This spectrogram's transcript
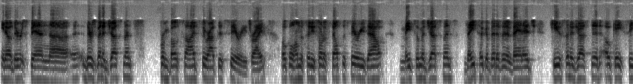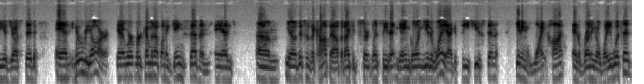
you know there's been uh, there's been adjustments from both sides throughout this series, right? Oklahoma City sort of felt the series out, made some adjustments. They took a bit of an advantage. Houston adjusted, OKC adjusted, and here we are. Yeah, we're we're coming up on a game seven, and um, you know this is a cop out, but I could certainly see that game going either way. I could see Houston getting white hot and running away with it.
